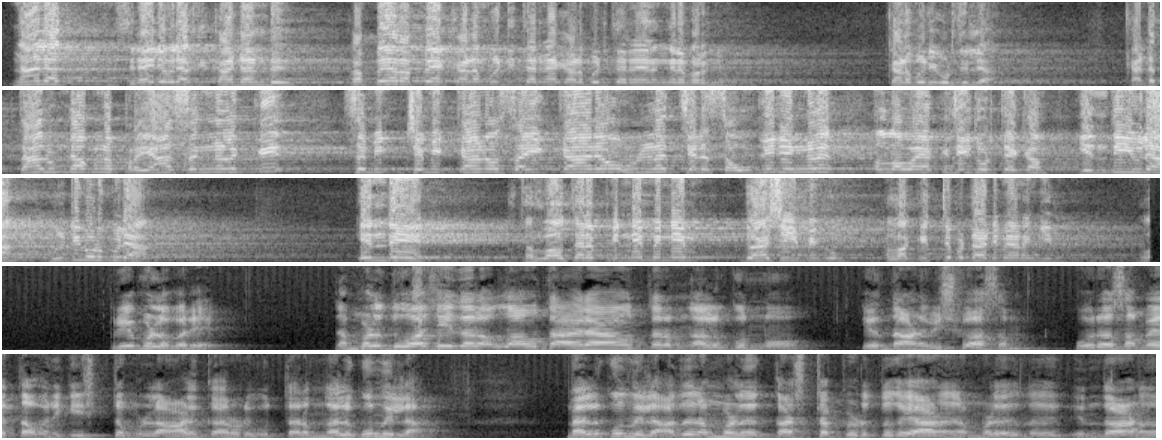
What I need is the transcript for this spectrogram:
നാലാത് മനസ്സിലായില്ലേ? ഒരാൾക്ക് കടണ്ട്. റബ്ബേ റബ്ബേ കടം വീട്ടി തരണേ കടം വീട്ടി തരണേ എങ്ങനെ പറഞ്ഞു. കടം വീട്ടി കൊടുത്തില്ല. കടത്താലുണ്ടാകുന്ന പ്രയാസങ്ങൾക്ക് ക്ഷമിക്കാനോ സഹിക്കാനോ ഉള്ള ചില സൗകര്യങ്ങൾ അള്ളാഹു അയാൾക്ക് ചെയ്തു കൊടുത്തേക്കാം. എന്ത് ചെയ്യൂല? വീട്ടിൽ കൊടുക്കൂല. എന്തേ? അള്ളാഹു പിന്നെയും പിന്നെയും ദ്വാ ചെയ്യിപ്പിക്കും. അള്ളാഹ്ക്ക് ഇഷ്ടപ്പെട്ട അടിമയാണെങ്കിൽ പ്രിയമുള്ളവരെ നമ്മൾ ദുവാ ചെയ്താൽ അള്ളാഹു താല ഉത്തരം നൽകുന്നു എന്നാണ് വിശ്വാസം. ഓരോ സമയത്ത് അവനിക്ക് ഇഷ്ടമുള്ള ആൾക്കാരുടെ ഉത്തരം നൽകുന്നില്ല. നൽകുന്നില്ല. അത് നമ്മൾ കഷ്ടപ്പെടുത്തുകയാണ്. നമ്മൾ എന്താണ്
